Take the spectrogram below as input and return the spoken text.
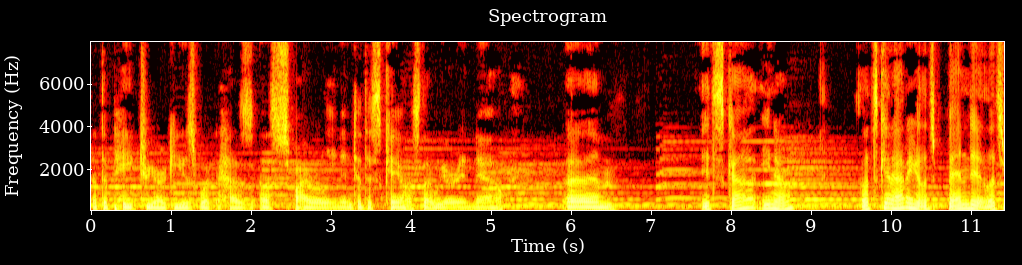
that the patriarchy is what has us spiraling into this chaos that we are in now. Um, it's got, you know, Let's get out of here. Let's bend it. Let's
